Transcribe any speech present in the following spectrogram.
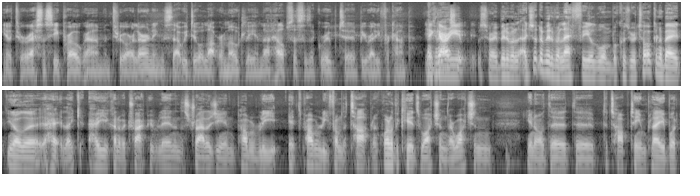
you know, through our S&C program and through our learnings, that we do a lot remotely, and that helps us as a group to be ready for camp. Yeah, can I ask you- sorry, a bit of a just a bit of a left field one because we were talking about you know the how, like how you kind of attract people in and the strategy and probably it's probably from the top. Like what are the kids watching? They're watching, you know, the the the top team play, but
